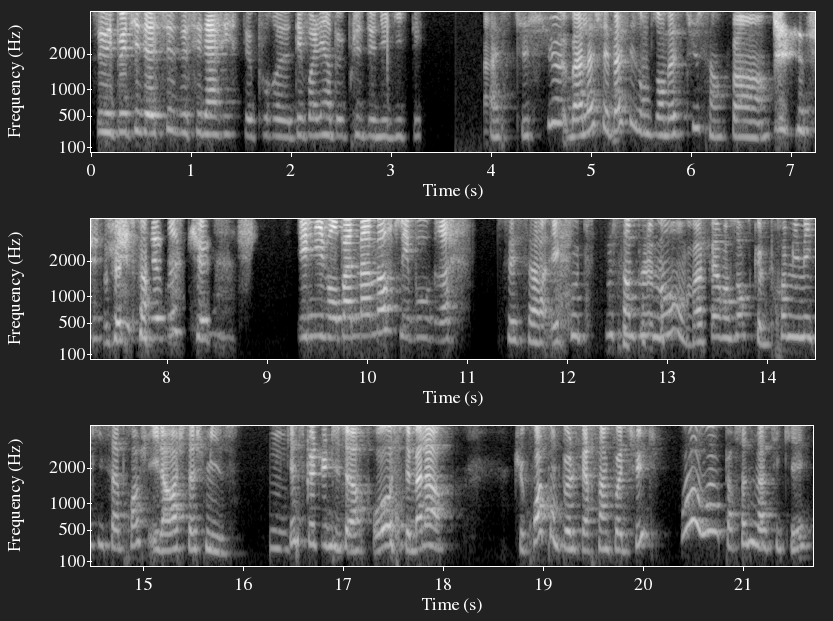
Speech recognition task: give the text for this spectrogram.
C'est des petites astuces de scénaristes pour euh, dévoiler un peu plus de nudité. Astucieux. Bah là, je sais pas s'ils ont besoin d'astuces. hein. Enfin, je que ils n'y vont pas de main morte, les bougres. C'est ça. Écoute, tout simplement, on va faire en sorte que le premier mec qui s'approche, il arrache sa chemise. Hmm. Qu'est-ce que tu dis ça? Oh, c'est malin. Tu crois qu'on peut le faire cinq fois de suite? Ouais, ouais, personne va tiquer.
